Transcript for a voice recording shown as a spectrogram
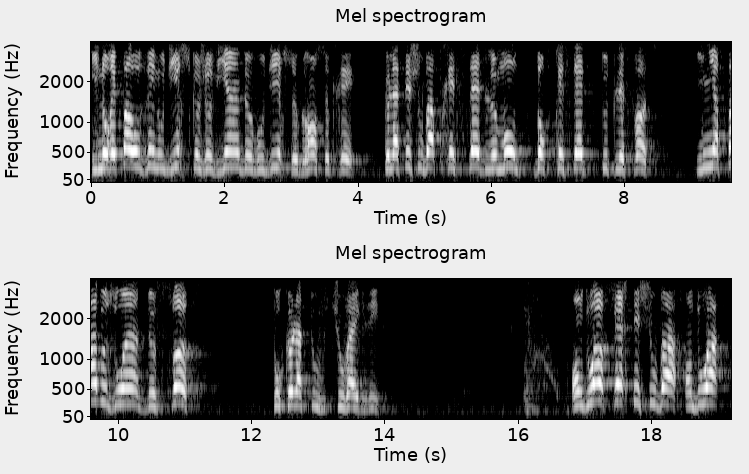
ils n'auraient pas osé nous dire ce que je viens de vous dire, ce grand secret, que la teshuva précède le monde, donc précède toutes les fautes. Il n'y a pas besoin de fautes pour que la teshuva existe. On doit faire teshuva, on doit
